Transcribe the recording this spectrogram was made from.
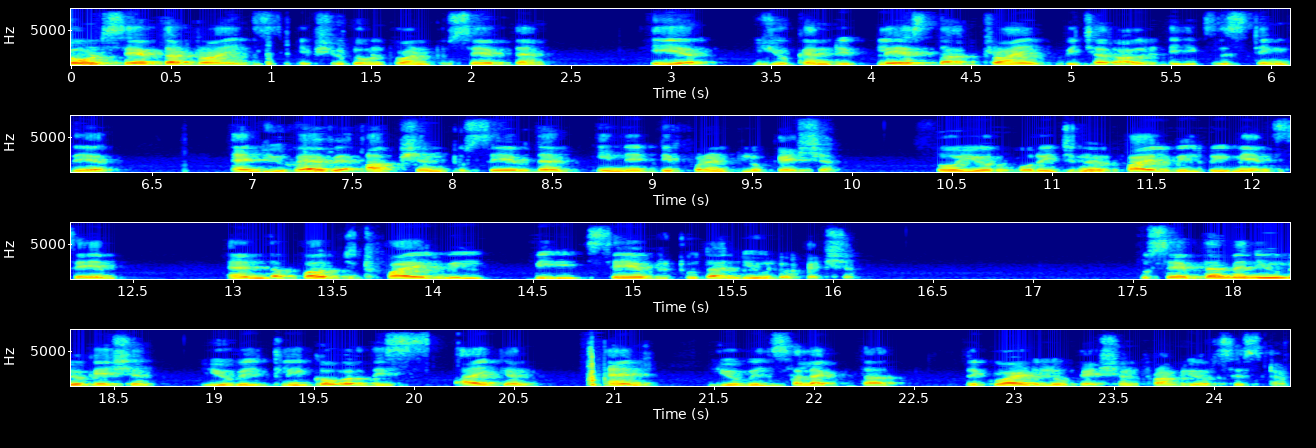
don't save the drawings if you don't want to save them here you can replace the drawing which are already existing there and you have an option to save them in a different location. So your original file will remain same and the purged file will be saved to the new location. To save them a new location you will click over this icon and you will select the required location from your system.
